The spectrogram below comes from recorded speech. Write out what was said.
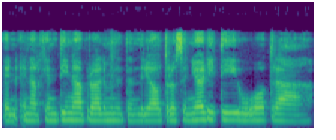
en, en Argentina probablemente tendría otro seniority u otra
